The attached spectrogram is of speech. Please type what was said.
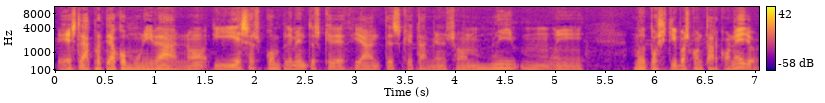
es la propia comunidad, ¿no? Y esos complementos que decía antes que también son muy, muy, muy positivos contar con ellos.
